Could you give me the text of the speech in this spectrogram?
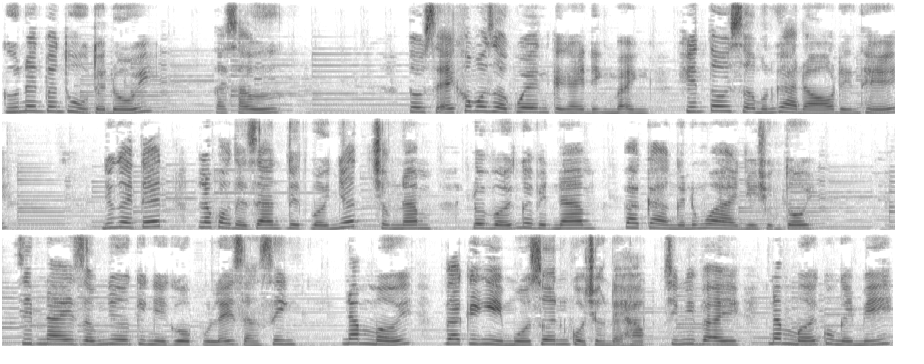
cứ nên tuân thủ tuyệt đối. Tại sao ư? Tôi sẽ không bao giờ quên cái ngày định mệnh khiến tôi sợ món gà đó đến thế. Những ngày Tết là khoảng thời gian tuyệt vời nhất trong năm đối với người Việt Nam và cả người nước ngoài như chúng tôi. Dịp này giống như kỳ nghỉ gộp của lễ Giáng sinh, năm mới và kỳ nghỉ mùa xuân của trường đại học. Chính vì vậy, năm mới của người Mỹ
